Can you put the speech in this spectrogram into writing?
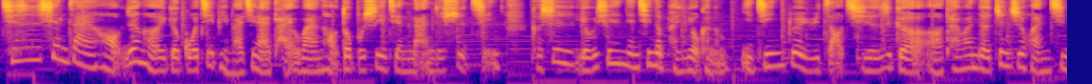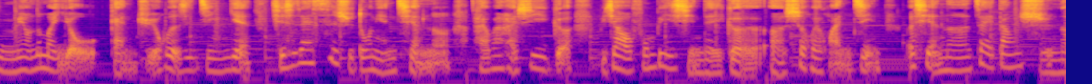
其实现在哈，任何一个国际品牌进来台湾哈，都不是一件难的事情。可是有一些年轻的朋友可能已经对于早期的这个呃台湾的政治环境没有那么有感觉或者是经验。其实，在四十多年前呢，台湾还是一个比较封闭型的一个呃社会环境，而且呢，在当时呢。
